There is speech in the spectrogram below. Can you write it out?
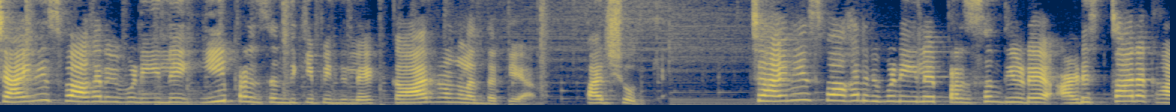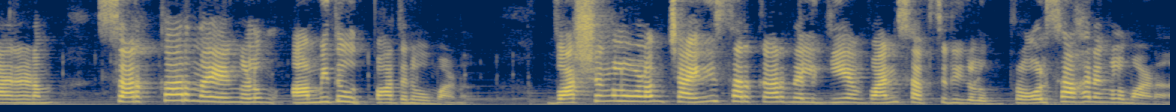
ചൈനീസ് വാഹന വിപണിയിലെ ഈ പ്രതിസന്ധിക്ക് പിന്നിലെ കാരണങ്ങൾ എന്തൊക്കെയാണ്? പരിശോധിക്കാം. ചൈനീസ് വാഹന വിപണിയിലെ പ്രതിസന്ധിയുടെ അടിസ്ഥാന കാരണം സർക്കാർ നയങ്ങളും അമിത ഉത്പാദനവുമാണ്. വർഷങ്ങളോളം ചൈനീസ് സർക്കാർ നൽകിയ വൻ സബ്സിഡികളും പ്രോത്സാഹനങ്ങളുമാണ്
